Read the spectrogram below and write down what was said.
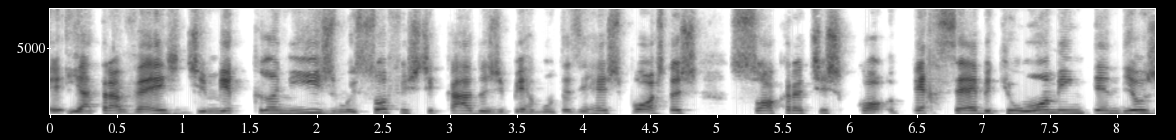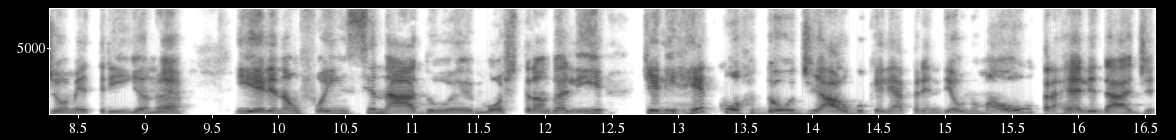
é, e através de mecanismos sofisticados de perguntas e respostas, Sócrates percebe que o homem entendeu geometria, não é? E ele não foi ensinado, é, mostrando ali que ele recordou de algo que ele aprendeu numa outra realidade,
